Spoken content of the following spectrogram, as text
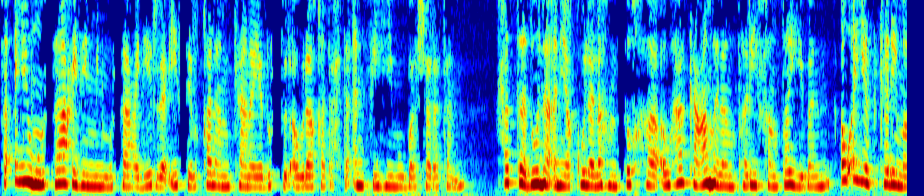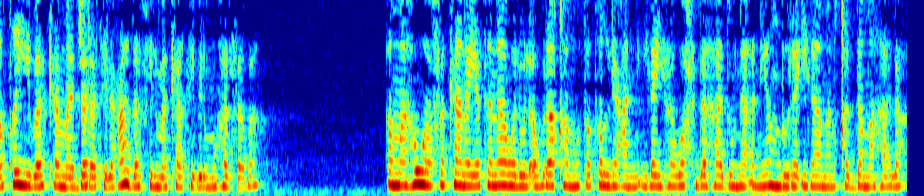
فأي مساعد من مساعدي الرئيس القلم كان يدس الأوراق تحت أنفه مباشرة؟ حتى دون أن يقول له انسخها أو هاك عملا طريفا طيبا أو اي كلمة طيبة كما جرت العادة في المكاتب المهذبة. أما هو فكان يتناول الأوراق متطلعا إليها وحدها دون أن ينظر إلى من قدمها له.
